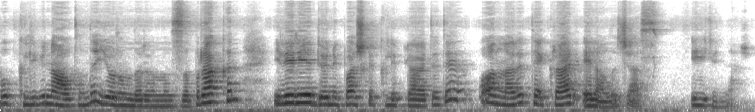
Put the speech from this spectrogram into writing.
bu klibin altında yorumlarınızı bırakın. İleriye dönük başka kliplerde de onları tekrar ele alacağız. İyi günler.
